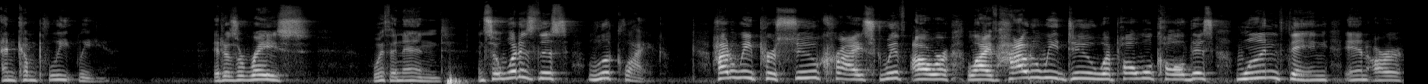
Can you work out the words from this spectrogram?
and completely. It is a race with an end. And so, what does this look like? How do we pursue Christ with our life? How do we do what Paul will call this one thing in our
